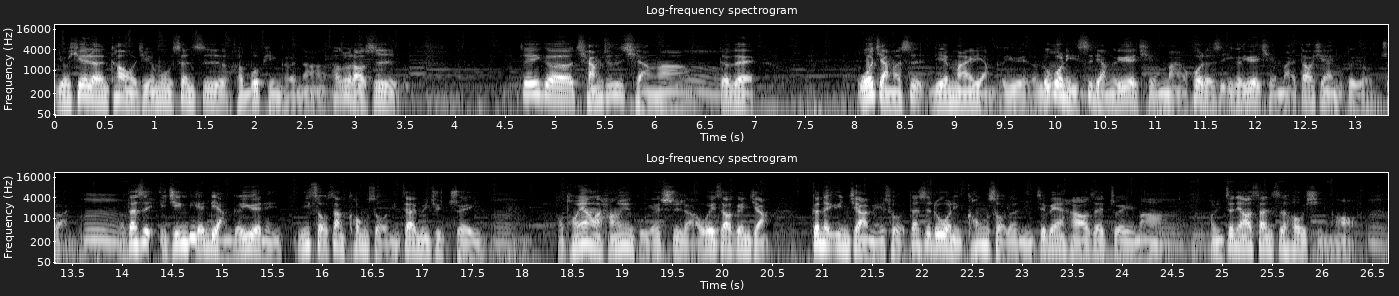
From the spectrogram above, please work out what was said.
有些人看我节目甚至很不平衡啊。他说：“老师，这个强就是强啊，嗯、对不对？”我讲的是连买两个月的，如果你是两个月前买，或者是一个月前买，到现在你都有赚。嗯，但是已经连两个月你你手上空手，你在那边去追。嗯，好，同样的航运股也是啦，我也是要跟你讲，跟着运价没错，但是如果你空手了，你这边还要再追吗？哦，你真的要三思后行哦。嗯，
